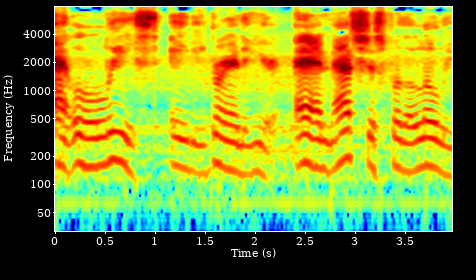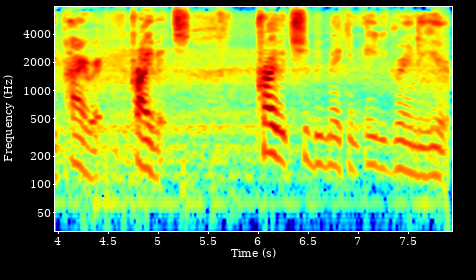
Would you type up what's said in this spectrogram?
at least 80 grand a year. And that's just for the lowly pirate privates private should be making 80 grand a year.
